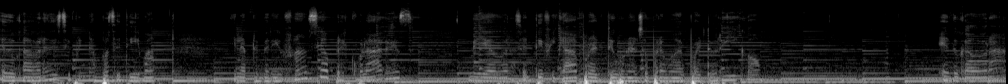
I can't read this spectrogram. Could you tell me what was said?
educadora en disciplina positiva en la primera infancia, preescolares, mediadora certificada por el Tribunal Supremo de Puerto Rico, educadora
